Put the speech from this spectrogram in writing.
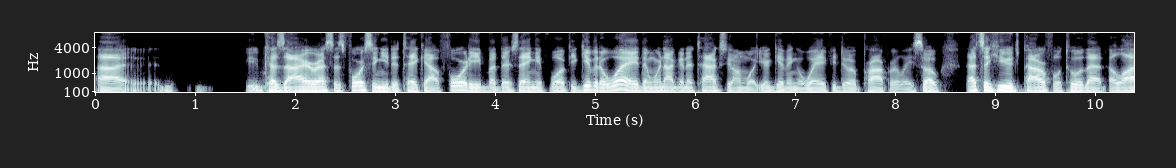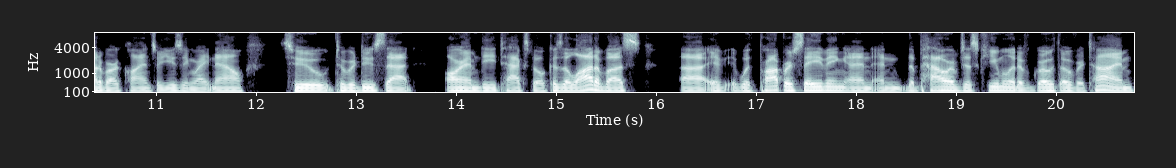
Uh, because the IRS is forcing you to take out 40, but they're saying if well, if you give it away, then we're not going to tax you on what you're giving away if you do it properly. So that's a huge, powerful tool that a lot of our clients are using right now to to reduce that RMD tax bill. Because a lot of us, uh, if, with proper saving and and the power of just cumulative growth over time,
